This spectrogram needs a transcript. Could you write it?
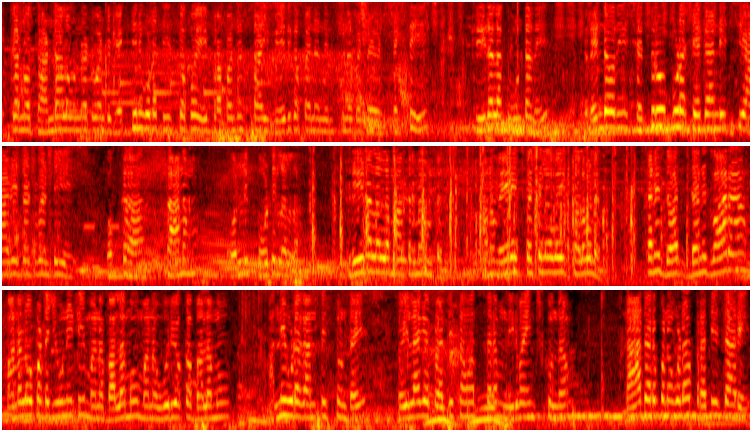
ఎక్కడో తండాలో ఉన్నటువంటి వ్యక్తిని కూడా తీసుకుపోయి ప్రపంచ స్థాయి వేదిక పైన శక్తి క్రీడలకు ఉంటది. రెండవది శత్రువు కూడా షేకాండ్ ఇచ్చి ఆడేటటువంటి ఒక్క స్థానం ఓన్లీ పోటీలల్లో క్రీడలలో మాత్రమే ఉంటుంది. మనం వేరే స్పెషల్ పోయి కలవలేం. కానీ దా- దాని ద్వారా మన లోపల యూనిటీ మన బలము మన ఊరి యొక్క బలము అన్ని కూడా కనిపిస్తుంటాయి. సో ఇలాగే ప్రతి సంవత్సరం నిర్వహించుకుందాం. నా తరపున కూడా ప్రతిసారి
